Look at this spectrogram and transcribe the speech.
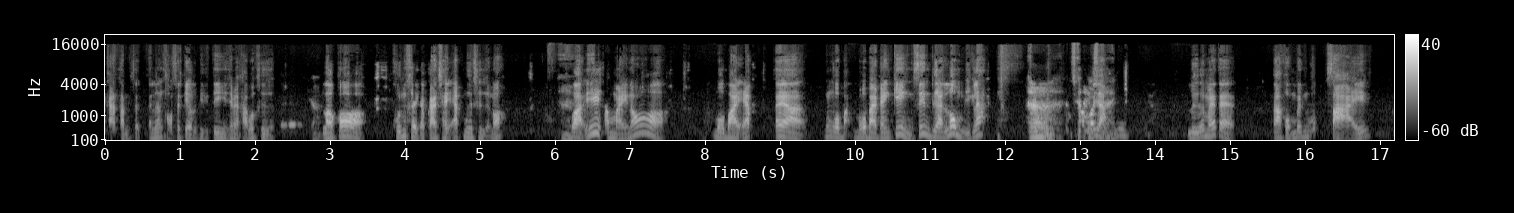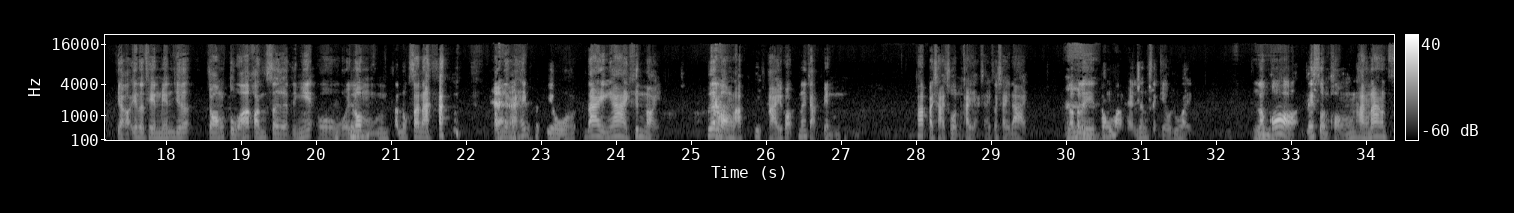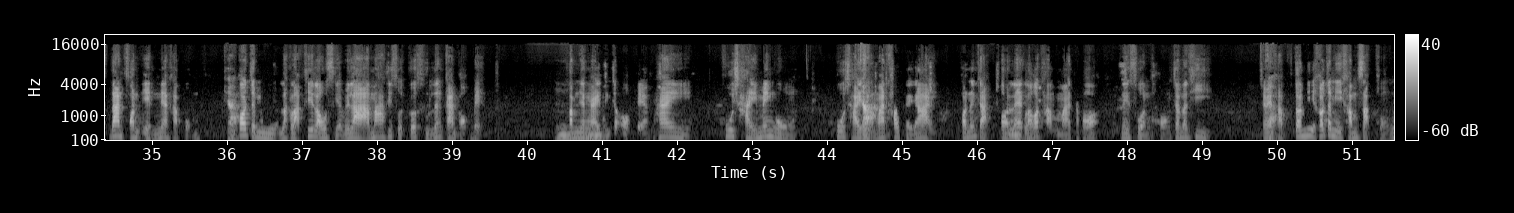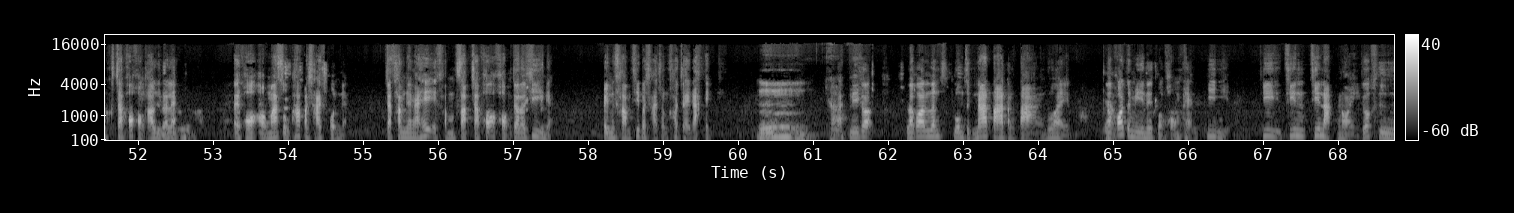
การทำเรื่องของ scalability ใช่ไหมครับ ก็คือ เราก็คุ้นเคยกับการใช้แอปมือถือเนาะว่า เอ๊ะทำไมเนาะ mobile app เอ้ mobile banking สิ้นเดือนล่มอีกแล้วก็อยากหรือแม้แต่ อ่าผมเป็นสายเกี่ยวกับ entertainment เยอะจองตั๋วคอนเสิร์ตอย่างเงี้ยโอ้โหล่มสนุกสนานทำยังไงให้สเกลได้ง่ายขึ้นหน่อย เพื่อรองรับผู้ใช้เพราะเนื่องจากเป็น ภาคประชาชนใครอยากใช้ก็ใช้ได้ เราก็เลยต้องวางแผนเรื่องสเกลด้วย แล้วก็ในส่วนของทางด้านด้านฟอนต์เอ็นเนี่ยครับผมก็จะมีหลักๆที่เราเสียเวลามากที่สุดก็คือเรื่องการออกแบบทำยังไงถึงจะออกแบบให้ผู้ใช้ไม่งง ผู้ใช้สามารถเข้าใจได้ เพราะเนื่องจากตอนแรกเราก็ทำมาเฉพาะในส่วนของเจ้าหน้าที่ใช่ไหมครับเจ้าหน้าที่เขาจะมีคำศัพท์ของเฉพาะของเขาอยู่แล้วแหละ แต่พอออกมาสู่ภาคประชาชนเนี่ย จะทำยังไงให้คำศัพท์เฉพาะของเจ้าหน้าที่เนี่ย เป็นคำที่ประชาชนเข้าใจได้ อืมครับนี้ก็แล้วก็เรื่องรวมถึงหน้าตาต่างๆด้วย แล้วก็จะมีในส่วนของแผนที่ที่ที่ที่หนักหน่อยก็คือ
